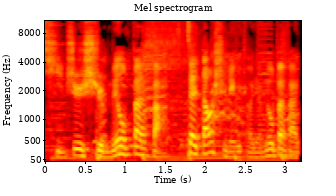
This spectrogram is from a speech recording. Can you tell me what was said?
体制是没有办法在当时那个条件没有办法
